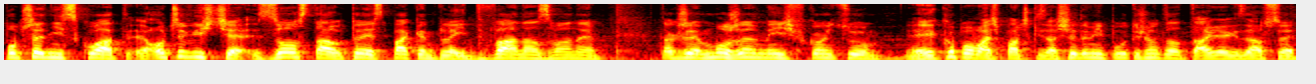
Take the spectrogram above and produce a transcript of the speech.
poprzedni skład e, oczywiście został, to jest Pack and Play 2 nazwane. Także możemy iść w końcu e, kupować paczki za 7,5 tysiąca, tak jak zawsze.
